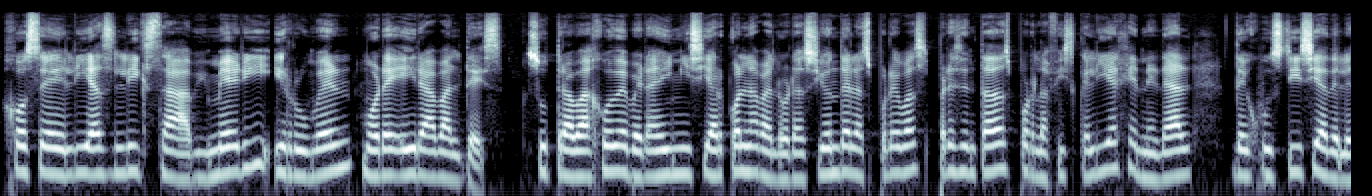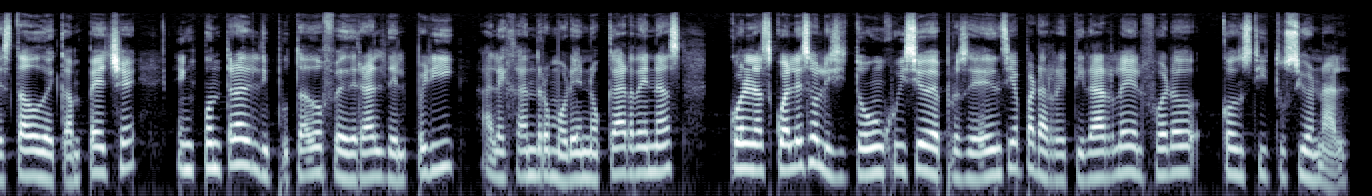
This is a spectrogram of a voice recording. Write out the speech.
José Elías Lixa Abimeri y Rubén Moreira Valdés. Su trabajo deberá iniciar con la valoración de las pruebas presentadas por la Fiscalía General de Justicia del Estado de Campeche en contra del diputado federal del PRI, Alejandro Moreno Cárdenas, con las cuales solicitó un juicio de procedencia para retirarle el fuero constitucional,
